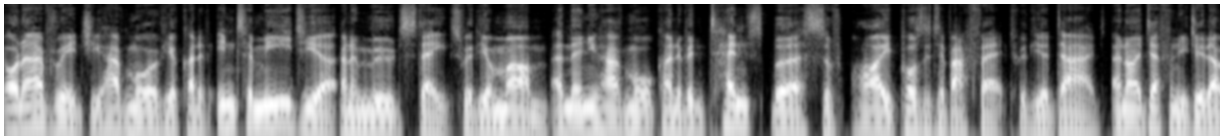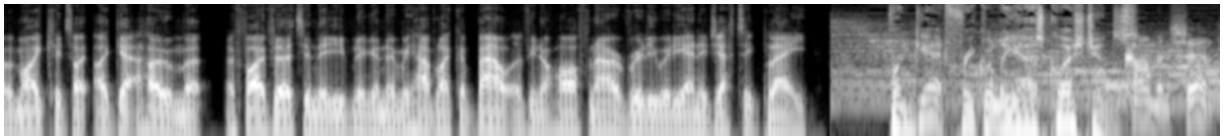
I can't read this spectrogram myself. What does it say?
on average, you have more of your kind of intermediate kind of mood states with your mum. And then you have more kind of intense bursts of high positive affect with your dad. And I definitely do that with my kids. I, I get home home at, 5.30 in the evening and then we have like a bout of, you know, half an hour of really, really energetic play. Forget frequently asked questions. Common sense,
